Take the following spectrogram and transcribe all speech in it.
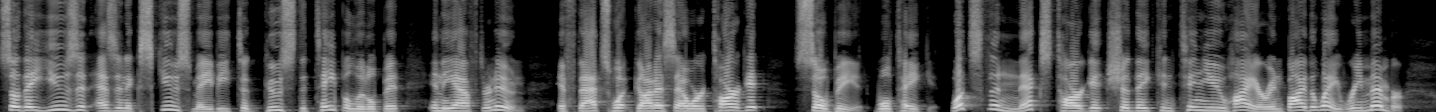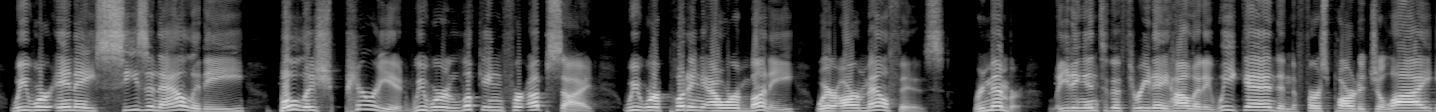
so they use it as an excuse maybe to goose the tape a little bit in the afternoon. If that's what got us our target, so be it. We'll take it. What's the next target should they continue higher? And by the way, remember, we were in a seasonality bullish period. We were looking for upside. We were putting our money where our mouth is. Remember, leading into the three day holiday weekend and the first part of July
